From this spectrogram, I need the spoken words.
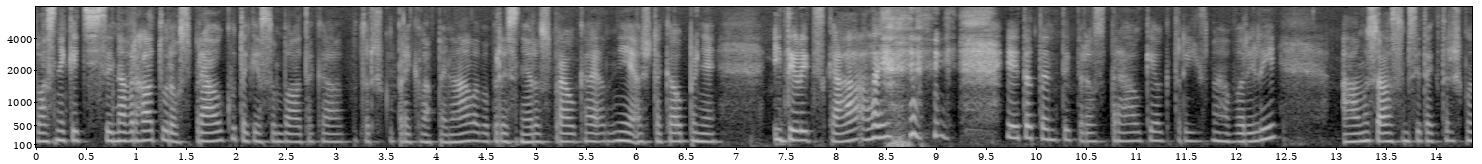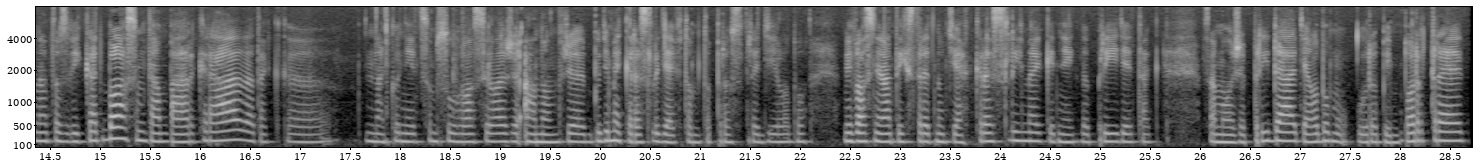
vlastne keď si navrhla tú rozprávku, tak ja som bola taká trošku prekvapená, lebo presne rozprávka nie je až taká úplne idylická, ale je to ten typ rozprávky, o ktorých sme hovorili. A musela som si tak trošku na to zvykať. Bola som tam párkrát a tak e, nakoniec som súhlasila, že áno, že budeme kresliť aj v tomto prostredí, lebo my vlastne na tých stretnutiach kreslíme, keď niekto príde, tak sa môže pridať, alebo mu urobím portrét.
